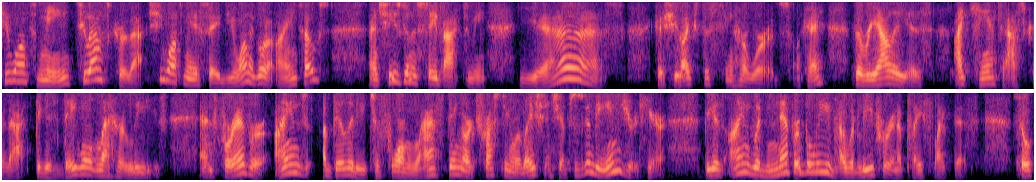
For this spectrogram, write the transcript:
She wants me to ask her that. She wants me to say, "Do you want to go to Ayn's house?" And she's going to say back to me, "Yes." Because she likes to sing her words, okay? The reality is, I can't ask her that because they won't let her leave. And forever, Ayn's ability to form lasting or trusting relationships is going to be injured here because Ayn would never believe I would leave her in a place like this. So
